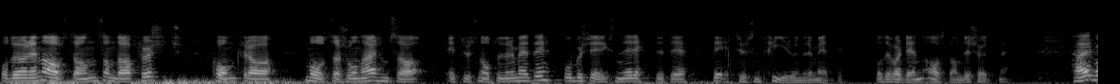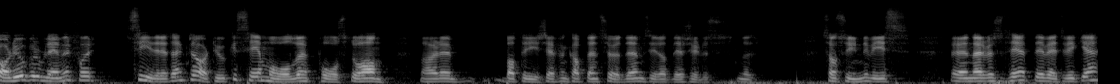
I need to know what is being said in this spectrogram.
Og det var den avstanden som da først kom fra målstasjonen her, som sa 1800 meter, og Busch Eriksen rettet det til 1400 meter. Og det var den avstanden de skjøt med. Her var det jo problemer, for sideretteren klarte jo ikke se målet, påsto han. Nå er det batterisjefen, kaptein Sødem, sier at det skyldes sannsynligvis eh, nervøsitet. Det vet vi ikke.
